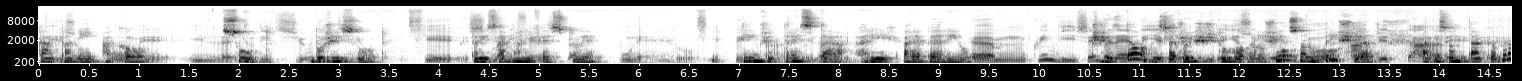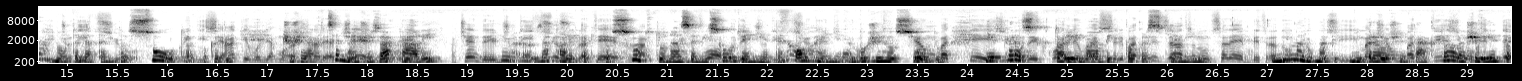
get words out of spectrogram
chápaný ako súd, Boží súd, ktorý sa manifestuje tým, že e trestá hriech a rebeliu. Ehm, Čiže zdalo by sa, že Ježiš tu hovorí, že ja som prišiel, aby som tak vrhnul teda tento súd, ako keby, čiže ak chceme, že zapáli, zapáli takýto súd tu na zemi, súdenie, ten oheň Božieho súdu, je krst, ktorý má byť pokrstený. Nemá ma byť preložený takto, ale že je to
